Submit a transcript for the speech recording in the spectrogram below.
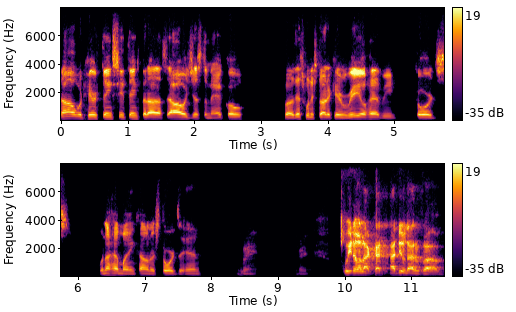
Now I would hear things, see things, but I oh, it's just an echo. But that's when it started getting real heavy towards when I had my encounters towards the end. Right, right. Well, you know, like I, I do a lot of uh,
